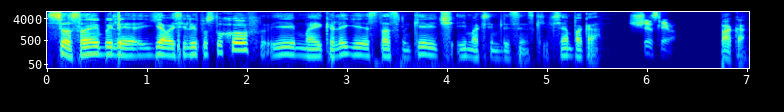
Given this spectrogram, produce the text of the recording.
Все, с вами были я, Василий Пастухов, и мои коллеги Стас Рынкевич и Максим Лицинский. Всем пока. Счастливо. Пока.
